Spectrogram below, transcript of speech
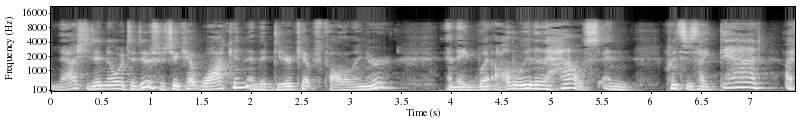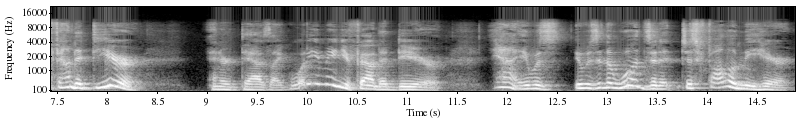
now she didn't know what to do, so she kept walking, and the deer kept following her, and they went all the way to the house. And Quincy's like, "Dad, I found a deer," and her dad's like, "What do you mean you found a deer?" Yeah, it was it was in the woods, and it just followed me here.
